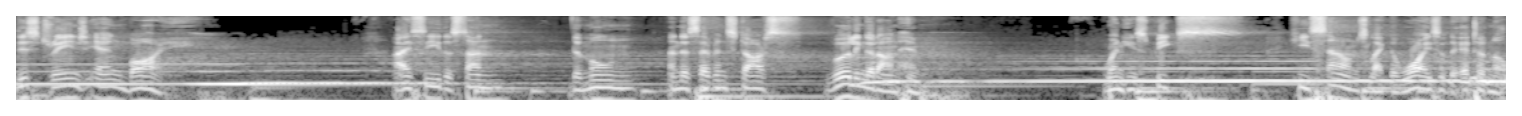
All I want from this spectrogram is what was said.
this strange young boy, I see the sun, the moon and the seven stars whirling around him. When he speaks, he sounds like the voice of the eternal.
